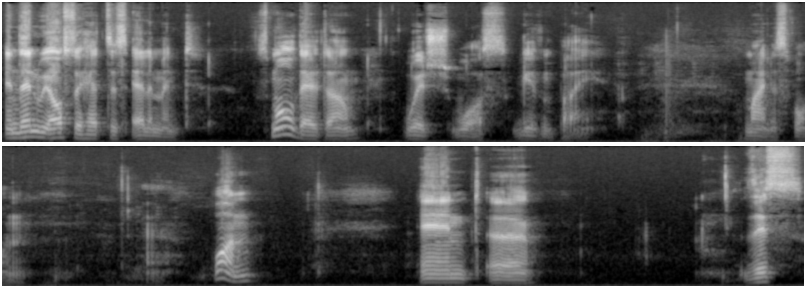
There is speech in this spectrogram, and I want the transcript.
And then we also had this element small delta, which was given by minus 1, uh, 1. And uh, this,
